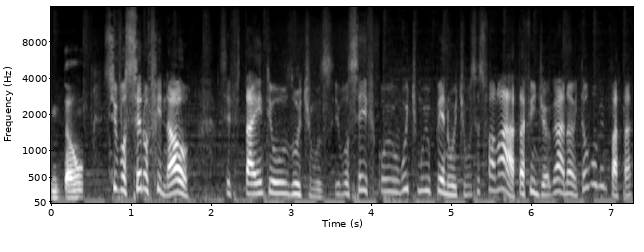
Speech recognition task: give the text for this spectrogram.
Então. Se você no final você está entre os últimos e você ficou o último e o penúltimo, vocês falam, ah, tá afim de jogar? Não, então vamos empatar.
